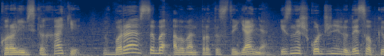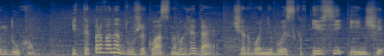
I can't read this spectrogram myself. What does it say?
Королівська хакі вбирає в себе елемент протистояння і знешкодження людей слабким духом. І тепер вона дуже класно виглядає. Червоні блискав і всі інші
